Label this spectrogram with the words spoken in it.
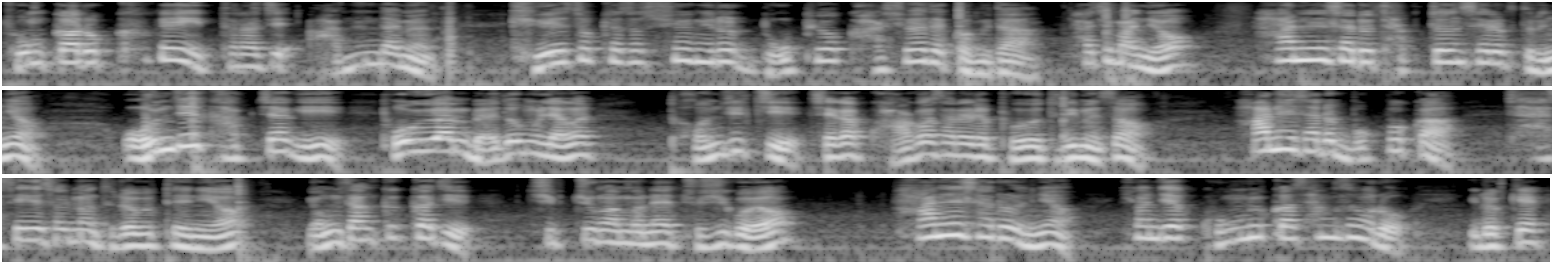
종가로 크게 이탈하지 않는다면 계속해서 수익률을 높여 가셔야 될 겁니다. 하지만요. 한일사료 작전 세력들은요. 언제 갑자기 보유한 매도 물량을 던질지 제가 과거 사례를 보여드리면서 한일사료 목표가 자세히 설명 드려볼 테니요. 영상 끝까지 집중 한번 해 주시고요. 한일사료는요. 현재 곡물가 상승으로 이렇게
